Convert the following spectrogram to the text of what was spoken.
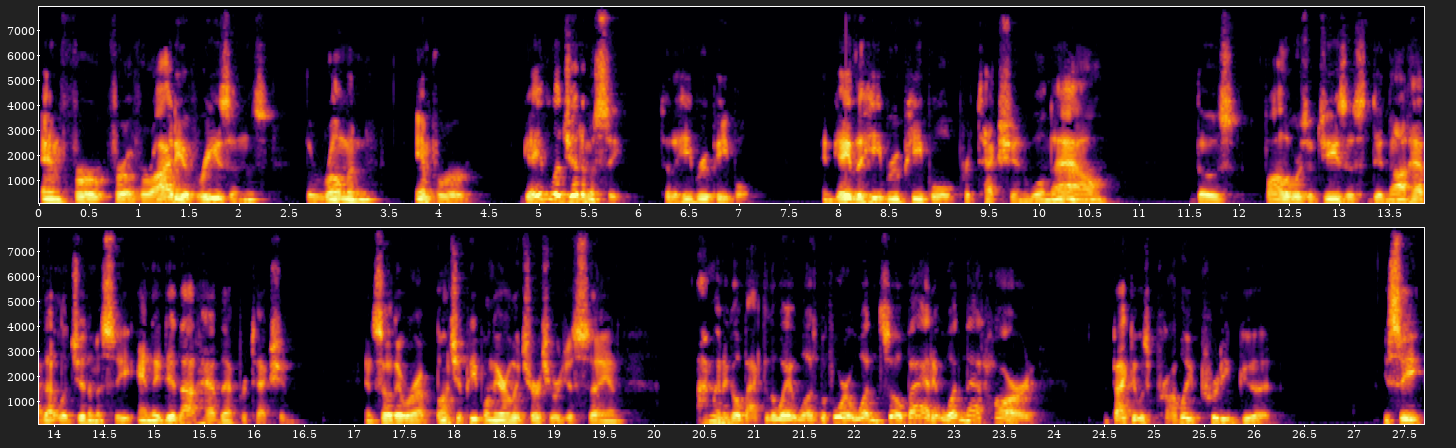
And for, for a variety of reasons, the Roman emperor gave legitimacy to the Hebrew people and gave the Hebrew people protection. Well, now, those followers of Jesus did not have that legitimacy and they did not have that protection. And so there were a bunch of people in the early church who were just saying, I'm going to go back to the way it was before. It wasn't so bad. It wasn't that hard. In fact, it was probably pretty good. You see,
